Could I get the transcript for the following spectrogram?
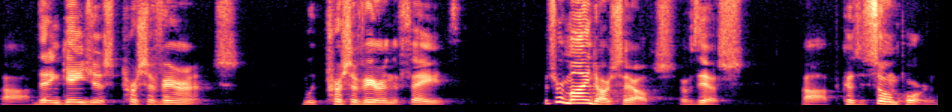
uh, that engages perseverance. We persevere in the faith. Let's remind ourselves of this uh, because it's so important.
